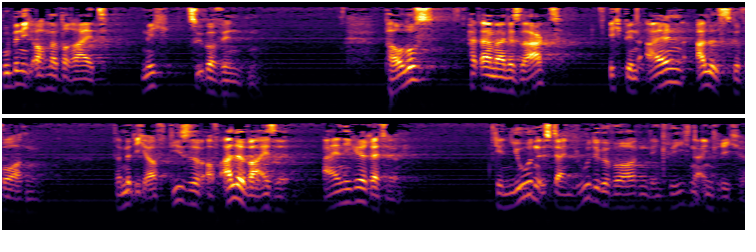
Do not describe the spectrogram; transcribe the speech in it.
Wo bin ich auch mal bereit, mich zu überwinden? Paulus hat einmal gesagt, ich bin allen alles geworden, damit ich auf diese, auf alle Weise einige rette. Den Juden ist er ein Jude geworden, den Griechen ein Grieche.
